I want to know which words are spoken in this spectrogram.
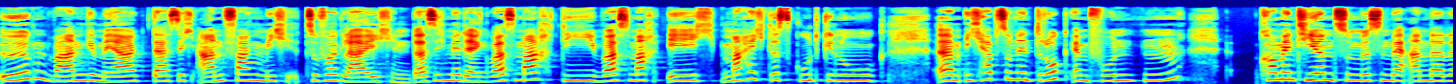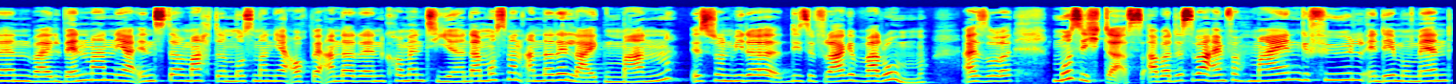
irgendwann gemerkt, dass ich anfange, mich zu vergleichen, dass ich mir denke, was macht die, was mache ich, mache ich das gut genug? Ähm, ich habe so einen Druck empfunden, kommentieren zu müssen bei anderen, weil wenn man ja Insta macht, dann muss man ja auch bei anderen kommentieren, dann muss man andere liken. Mann, ist schon wieder diese Frage, warum? Also muss ich das? Aber das war einfach mein Gefühl in dem Moment.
